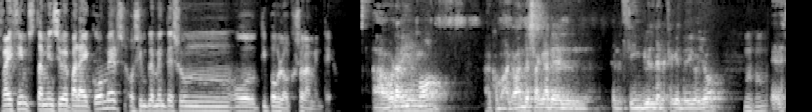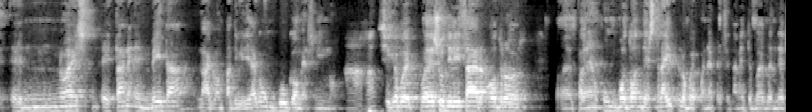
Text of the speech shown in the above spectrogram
¿ThriveThemes también sirve para e-commerce o simplemente es un tipo blog solamente? Ahora mismo, como acaban de sacar el, el theme builder este que te digo yo, no es, están en beta la compatibilidad con WooCommerce mismo. Sí que puedes, utilizar otros, eh, poner un botón de Stripe, lo puedes poner perfectamente, puedes vender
